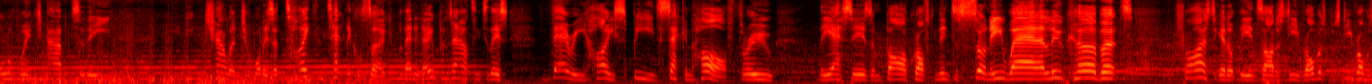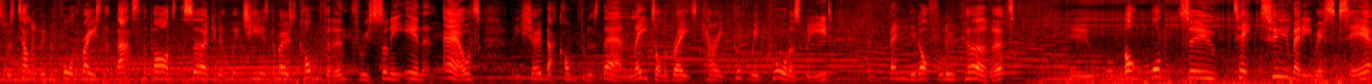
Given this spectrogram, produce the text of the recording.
all of which add to the unique challenge of what is a tight and technical circuit, but then it opens out into this very high-speed second half through the S's and Barcroft and into Sunny, where Luke Herbert tries to get up the inside of Steve Roberts, but Steve Roberts was telling me before the race that that's the part of the circuit at which he is the most confident through Sunny in and out, and he showed that confidence there. Late on the brakes, carried good mid-corner speed and fended off Luke Herbert, who will not want to take too many risks here.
